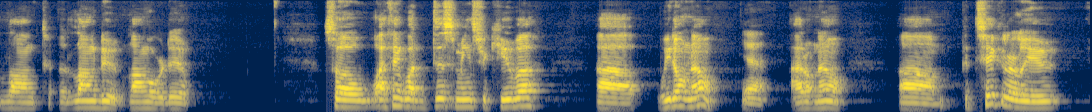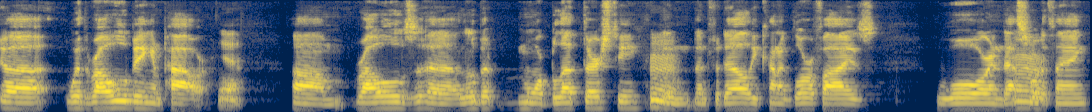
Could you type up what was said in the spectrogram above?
long long due, long overdue. So I think what this means for Cuba, uh, we don't know. yeah, I don't know. Um, particularly uh, with Raul being in power. yeah, Um, Raul's uh, a little bit more bloodthirsty Hmm. than, than Fidel. He kind of glorifies war and that Hmm. sort of thing.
